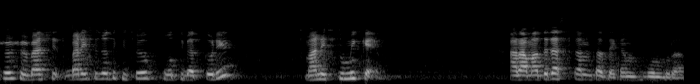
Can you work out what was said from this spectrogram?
শ্বশুর বাড়ি- বাড়িতে যদি কিছু প্রতিবাদ করি মানে তুমি কে? আর আমাদের স্থানটা দেখেন বন্ধুরা।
